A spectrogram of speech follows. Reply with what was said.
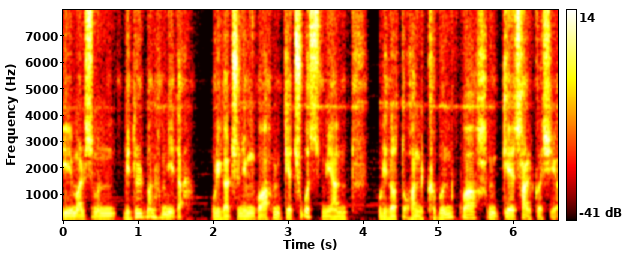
이 말씀은 믿을만 합니다. 우리가 주님과 함께 죽었으면 우리도 또한 그분과 함께 살 것이요.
